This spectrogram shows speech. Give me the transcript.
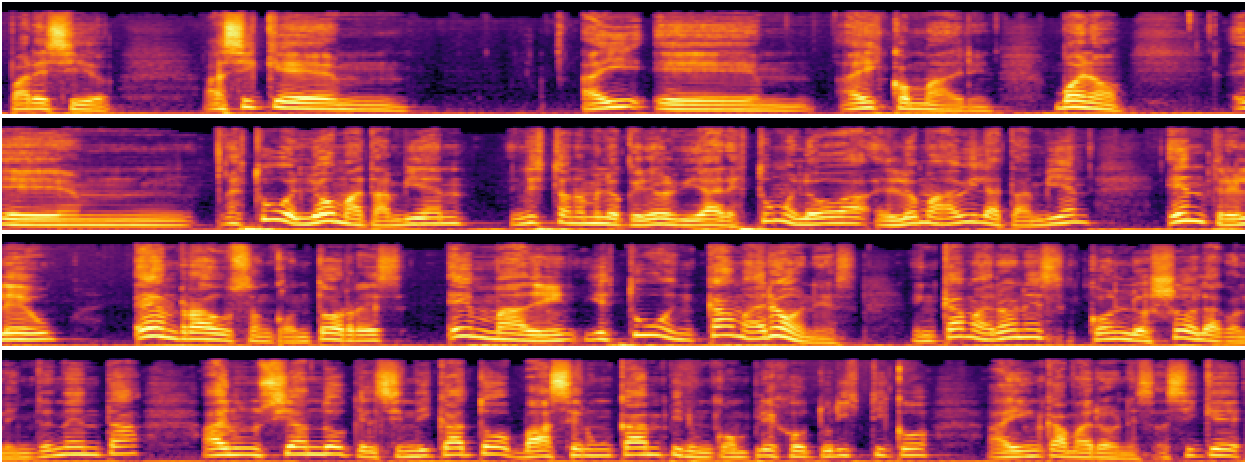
parecido. Así que mm, ahí, eh, ahí es con Madrid. Bueno, eh, estuvo el Loma también, en esto no me lo quería olvidar, estuvo el Loma, Loma Ávila también entre Leu, en Rawson con Torres, en Madrid y estuvo en Camarones, en Camarones con Loyola, con la intendenta, anunciando que el sindicato va a hacer un camping, un complejo turístico ahí en Camarones. Así que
